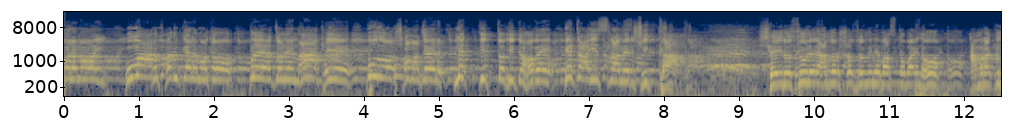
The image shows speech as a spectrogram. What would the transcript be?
করে নয় মতো প্রয়োজনে না খেয়ে পুরো সমাজের নেতৃত্ব দিতে হবে, এটা ইসলামের শিক্ষা। সেই রসুলের আদর্শ জমিনে বাস্তবায়ন হোক, আমরা কি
